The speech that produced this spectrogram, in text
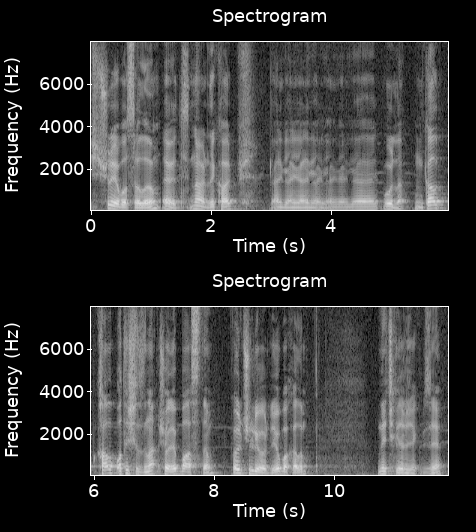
Şuraya basalım. Evet nerede kalp? Gel gel gel gel gel gel gel. Burada. Kalp, kalp atış hızına şöyle bastım. Ölçülüyor diyor. Bakalım ne çıkaracak bize.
